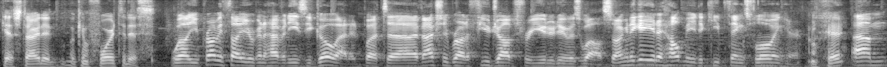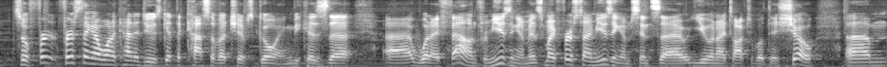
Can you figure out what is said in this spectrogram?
get started. Looking forward to this. Well, you probably thought you were going to have an easy go at it, but uh, I've actually brought a few jobs for you to do as well. So I'm going to get you to help me to keep things flowing here. Okay. Um, so fir first thing I want to kind of do is get the cassava chips going because uh, uh, what I found from using them, it's my first time using them since uh, you and I talked about this show, um,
